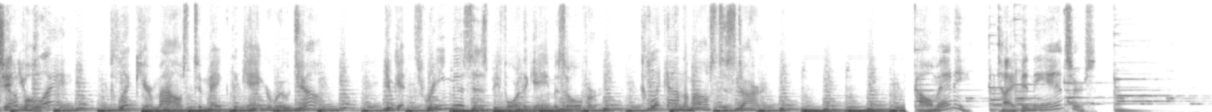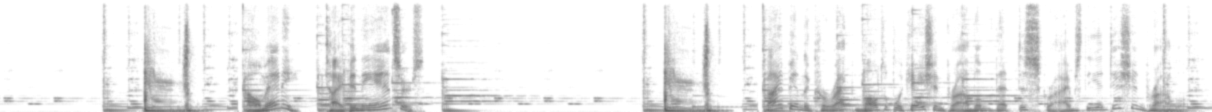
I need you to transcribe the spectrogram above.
Continue jump over? play. Click your mouse to make the kangaroo jump. You get three misses before the game is over. Click on the mouse to start. How many? Type in the answers. How many? Type in the answers. Type in the correct multiplication problem that describes the addition problem.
